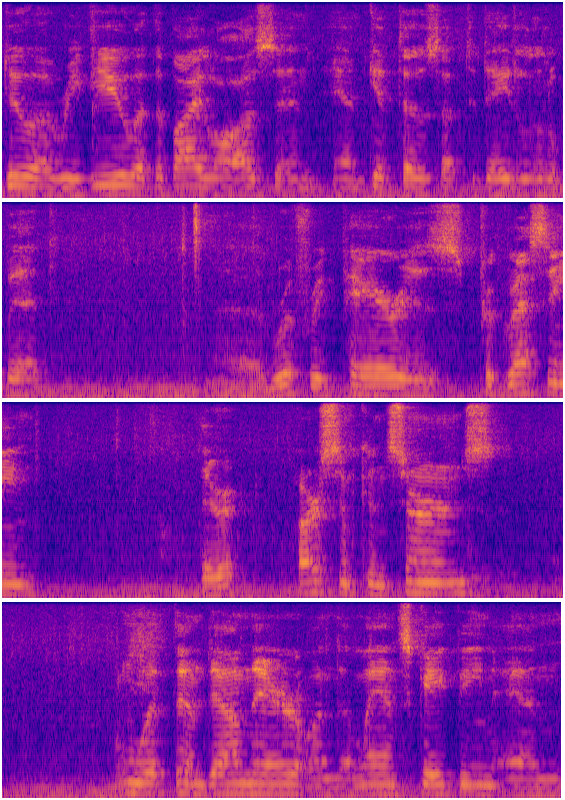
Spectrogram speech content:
do a review of the bylaws and, and get those up to date a little bit. Uh, Roof repair is progressing. There are some concerns with them down there on the landscaping and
